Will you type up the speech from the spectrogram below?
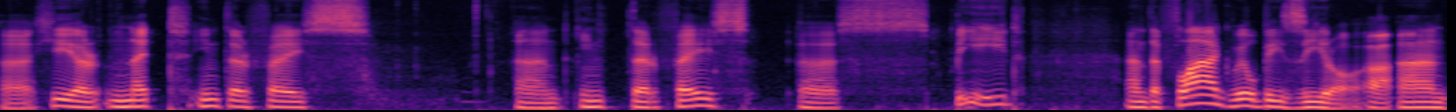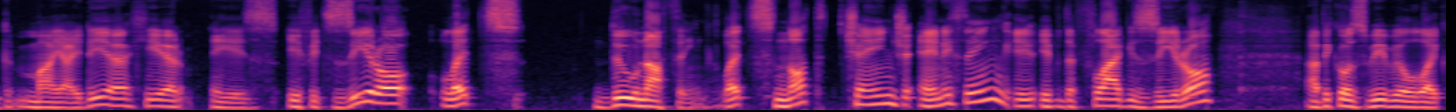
uh, here net interface and interface uh, speed and the flag will be zero. Uh, and my idea here is if it's zero let's do nothing. Let's not change anything if, if the flag is zero uh, because we will like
